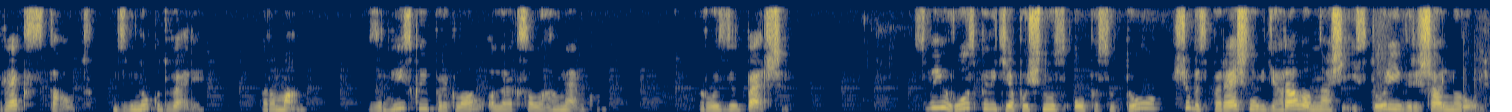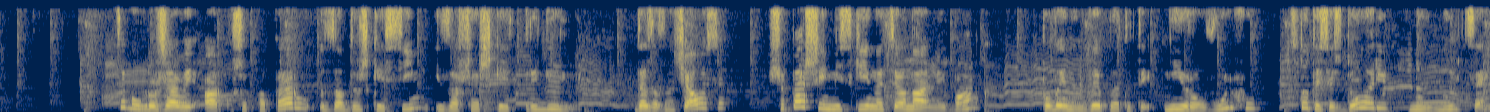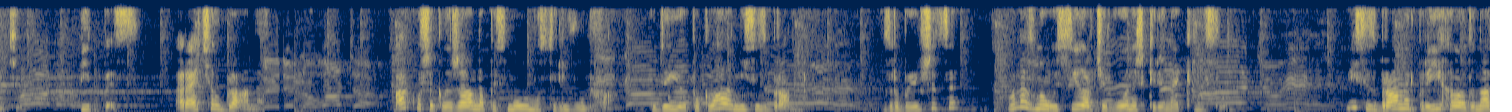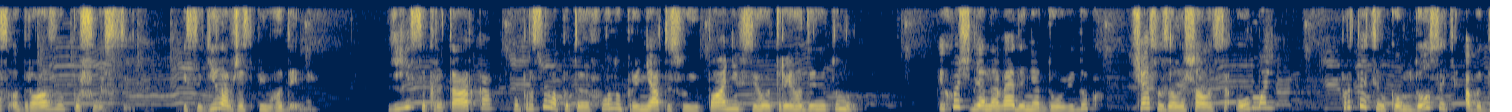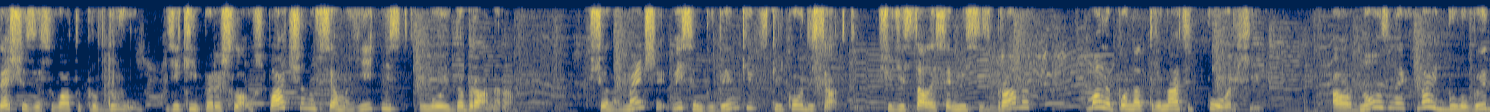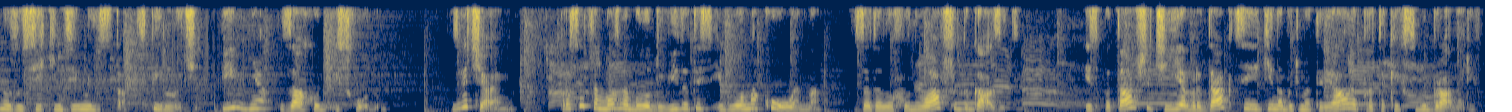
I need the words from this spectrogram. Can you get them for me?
Рекс Стаут. Дзвінок у двері. Роман. З англійської переклав Олекса Лаграненко. Розділ перший. Свою розповідь я почну з опису того, що безперечно відіграло в нашій історії вирішальну роль. Це був рожевий аркушик паперу завдовжки 7 і завширшки 3 дюйми, де зазначалося, що перший міський національний банк повинен виплатити Ніро Вульфу 100 тисяч доларів 00 центів. Підпис Речел Бранер. Аркушик лежав на письмовому столі Вульфа, куди його поклала місіс Бранер. Зробивши це, вона знову сіла в червоне шкіряне крісло. Місіс Бранер приїхала до нас одразу по шостій і сиділа вже з півгодини. Її секретарка попросила по телефону прийняти свою пані всього три години тому. І хоч для наведення довідок часу залишалося обмаль, проте цілком досить, аби дещо з'ясувати про вдову, якій перейшла у спадщину вся маєтність Ллойда Бранера. Щонайменше вісім будинків з кількох десятків, що дісталися місіс Бранер, мали понад 13 поверхів, а одного з них навіть було видно з усіх кінців міста з півночі, півдня, заходу і сходу. Звичайно, про все це можна було довідатись і в Лона Коуена, зателефонувавши до газет і спитавши, чи є в редакції які-небудь матеріали про таких собі бранерів.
